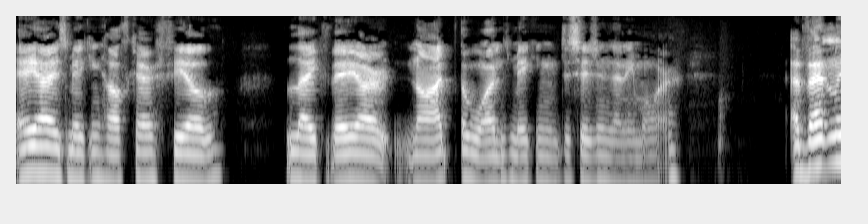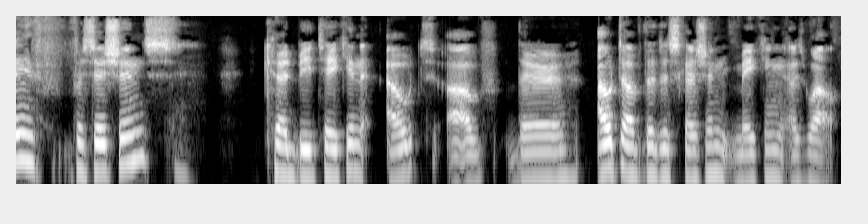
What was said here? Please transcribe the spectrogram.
AI is making healthcare feel like they are not the ones making decisions anymore. Evidently, physicians could be taken out of their out of the discussion making as well.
